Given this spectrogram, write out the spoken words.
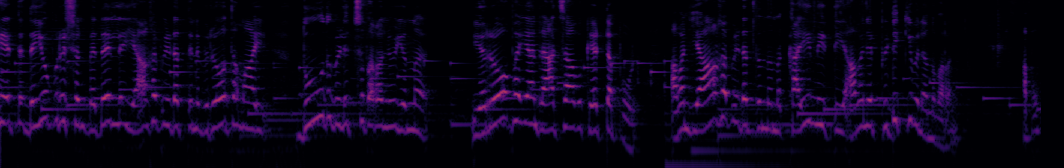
കേട്ട് ദൈവപുരുഷൻ ബദലിലെ യാഗപീഠത്തിന് വിരോധമായി ദൂത് വിളിച്ചു പറഞ്ഞു എന്ന് യരോഭയാൻ രാജാവ് കേട്ടപ്പോൾ അവൻ യാഗപീഠത്തിൽ നിന്ന് കൈനീട്ടി അവനെ പിടിക്കുവനെന്ന് പറഞ്ഞു. അപ്പം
